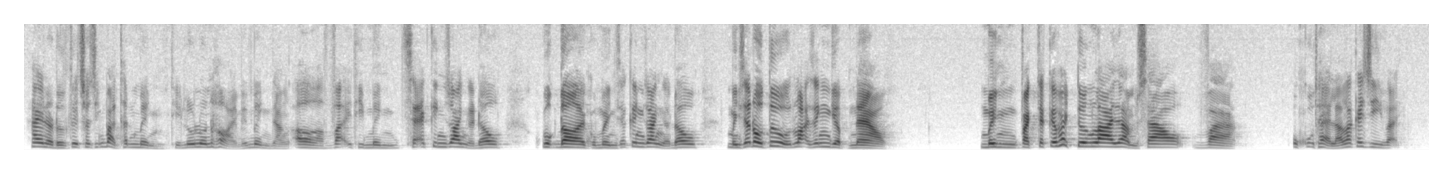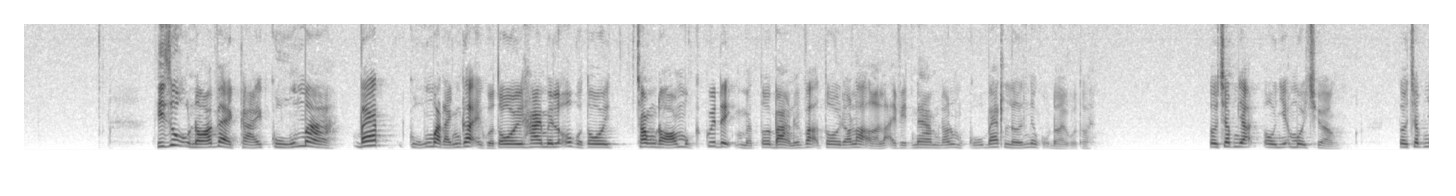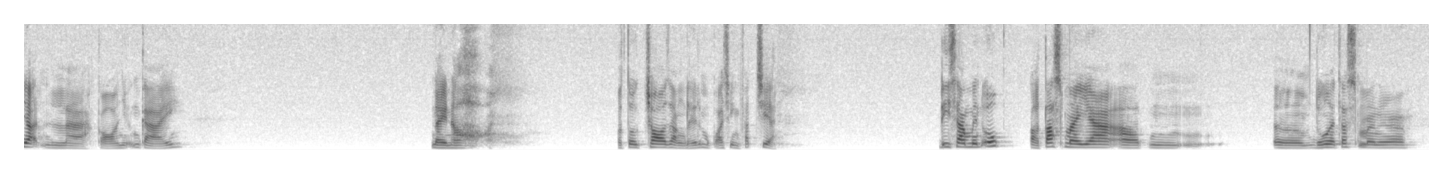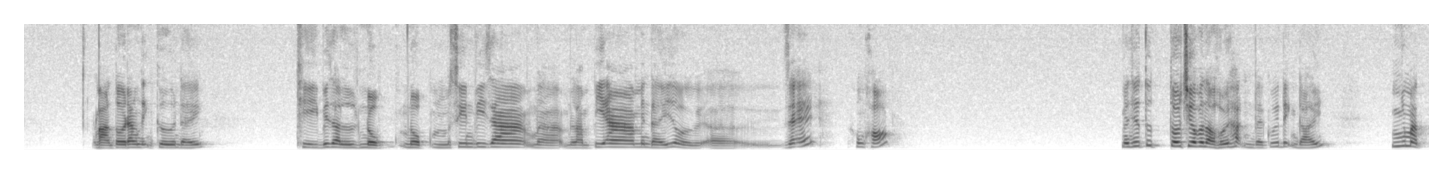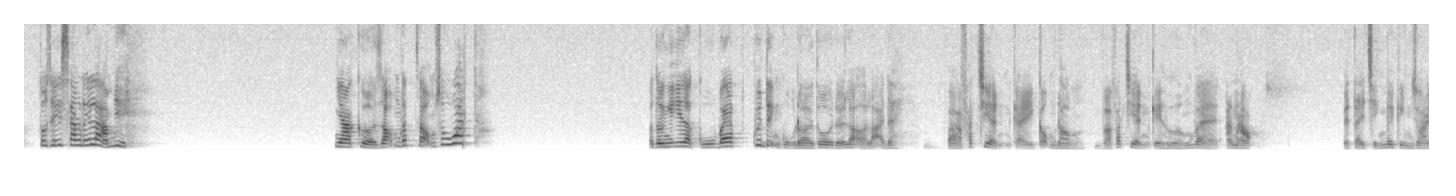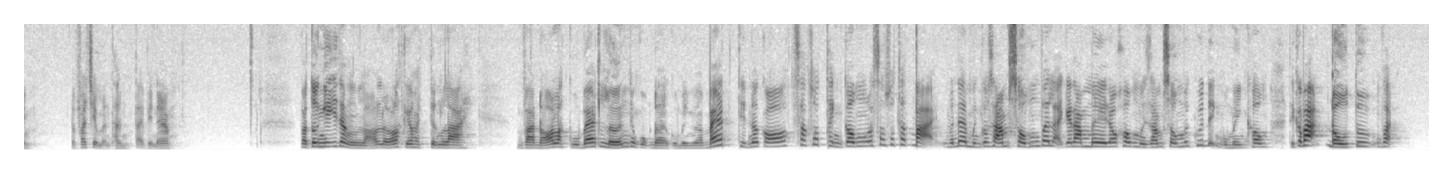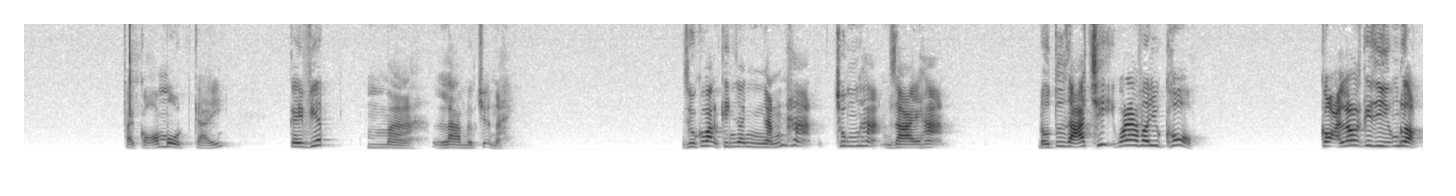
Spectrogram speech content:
hay là đầu tư cho chính bản thân mình thì luôn luôn hỏi với mình rằng ờ vậy thì mình sẽ kinh doanh ở đâu? Cuộc đời của mình sẽ kinh doanh ở đâu? Mình sẽ đầu tư vào loại doanh nghiệp nào? Mình vạch ra kế hoạch tương lai ra làm sao? Và cụ thể là là cái gì vậy? Thí dụ nói về cái cú mà bet cú mà đánh gậy của tôi 20 lỗ của tôi trong đó một cái quyết định mà tôi bàn với vợ tôi đó là ở lại Việt Nam đó là một cú bet lớn trong cuộc đời của tôi. Tôi chấp nhận ô nhiễm môi trường. Tôi chấp nhận là có những cái này nọ. Và tôi cho rằng đấy là một quá trình phát triển. Đi sang bên úc ở tasmania à, ừ, ừ, đúng rồi tasmania. Bạn tôi đang định cư đấy thì bây giờ nộp nộp xin visa mà làm PR bên đấy rồi uh, dễ không khó. Mà như tôi, tôi chưa bao giờ hối hận về quyết định đấy. Nhưng mà tôi thấy sang đấy làm gì? Nhà cửa rộng đất rộng so what? Và tôi nghĩ là cú bet quyết định cuộc đời tôi đấy là ở lại đây và phát triển cái cộng đồng và phát triển cái hướng về ăn học về tài chính về kinh doanh và phát triển bản thân tại Việt Nam và tôi nghĩ rằng đó là kế hoạch tương lai. Và đó là cú bet lớn trong cuộc đời của mình. Và bet thì nó có xác suất thành công, nó xác suất thất bại. Vấn đề mình có dám sống với lại cái đam mê đó không? Mình dám sống với quyết định của mình không? Thì các bạn, đầu tư cũng vậy. Phải có một cái cây viết mà làm được chuyện này. Dù các bạn kinh doanh ngắn hạn, trung hạn, dài hạn, đầu tư giá trị, whatever you call, gọi nó là cái gì cũng được.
